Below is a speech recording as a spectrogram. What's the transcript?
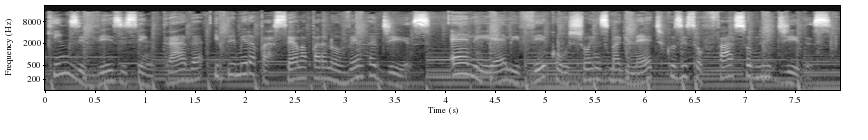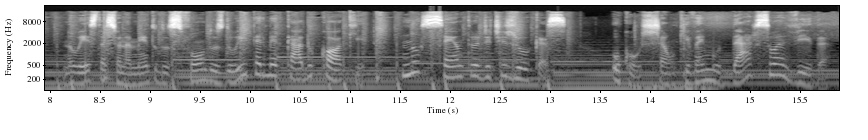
15 vezes sem entrada e primeira parcela para 90 dias. LLV Colchões Magnéticos e Sofás sob medidas no estacionamento dos fundos do hipermercado Coque, no centro de Tijucas. O colchão que vai mudar sua vida.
